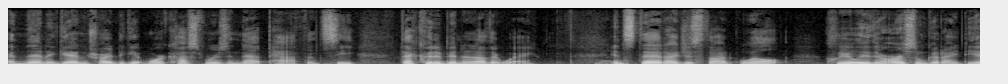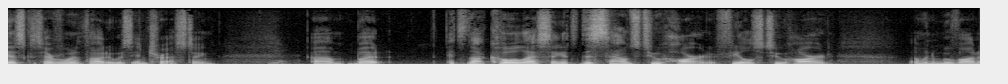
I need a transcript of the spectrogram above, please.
and then again tried to get more customers in that path and see, that could have been another way. Yeah. Instead, I just thought, well, clearly there are some good ideas because everyone thought it was interesting, yeah. um, but it's not coalescing. It's, this sounds too hard. It feels too hard. I'm going to move on.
